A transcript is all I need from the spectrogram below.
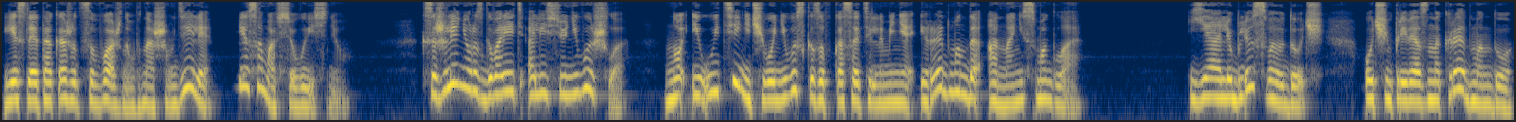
Если это окажется важным в нашем деле, я сама все выясню. К сожалению, разговорить Алисию не вышло, но и уйти, ничего не высказав касательно меня и Редмонда, она не смогла. «Я люблю свою дочь, очень привязана к Редмонду,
